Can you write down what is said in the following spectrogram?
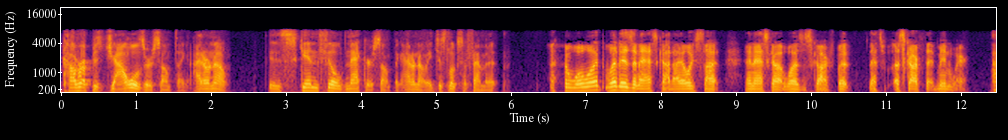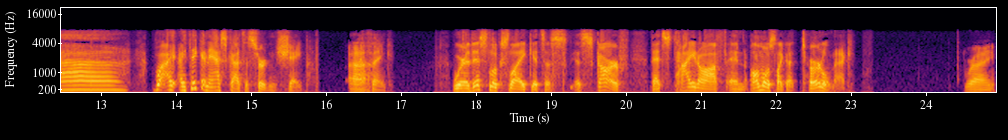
cover up his jowls or something. I don't know. His skin-filled neck or something. I don't know. It just looks effeminate. well, what what is an ascot? I always thought an ascot was a scarf, but that's a scarf that men wear. Uh, well, I, I think an ascot's a certain shape. I Uh, think. Where this looks like it's a scarf that's tied off and almost like a turtleneck. right.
